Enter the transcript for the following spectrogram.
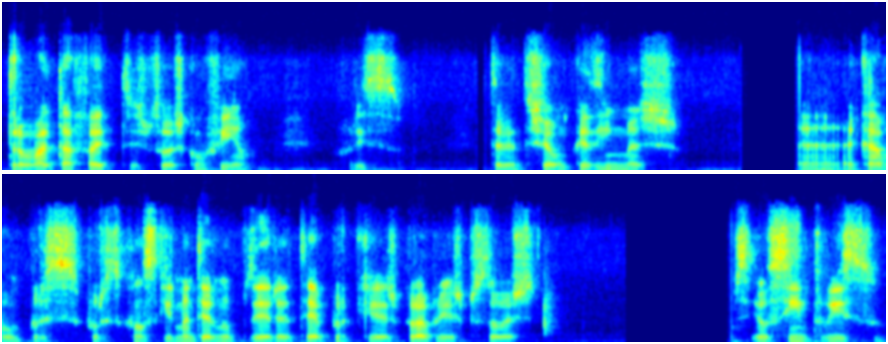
O trabalho está feito, as pessoas confiam. Por isso, deixou um bocadinho, mas uh, acabam por se, por se conseguir manter no poder, até porque as próprias pessoas. Eu sinto isso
